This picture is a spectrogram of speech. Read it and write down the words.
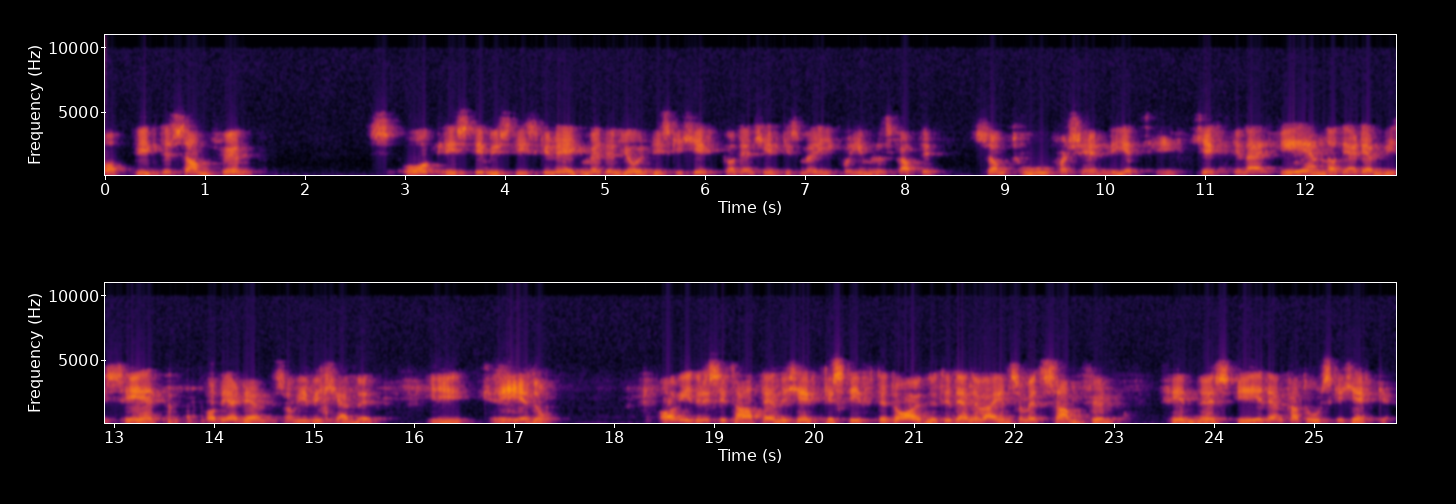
oppbygde samfunn og Kristi mystiske legeme, den jordiske kirke og den kirke som er rik på himmelens skatter, som to forskjellige ting. Kirken er én, og det er den vi ser, og det er den som vi bekjenner i credo. Og videre sitat denne kirke, stiftet og ordnet i denne veien som et samfunn, finnes i den katolske kirke,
